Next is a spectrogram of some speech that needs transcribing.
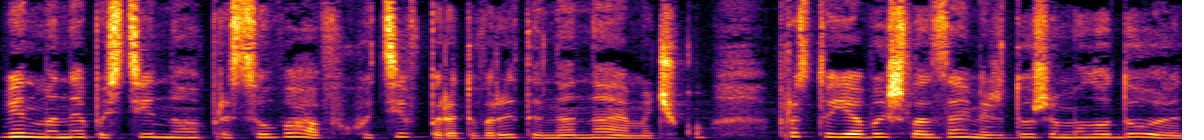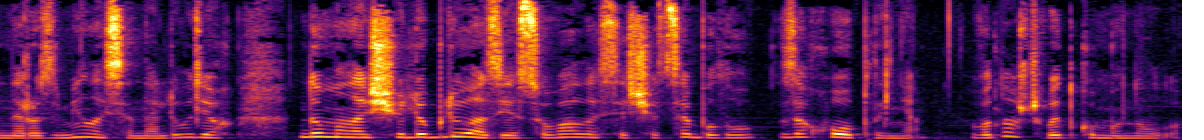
Він мене постійно пресував, хотів перетворити на наймичку. Просто я вийшла заміж дуже молодою, не розумілася на людях, думала, що люблю, а з'ясувалося, що це було захоплення. Воно швидко минуло.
